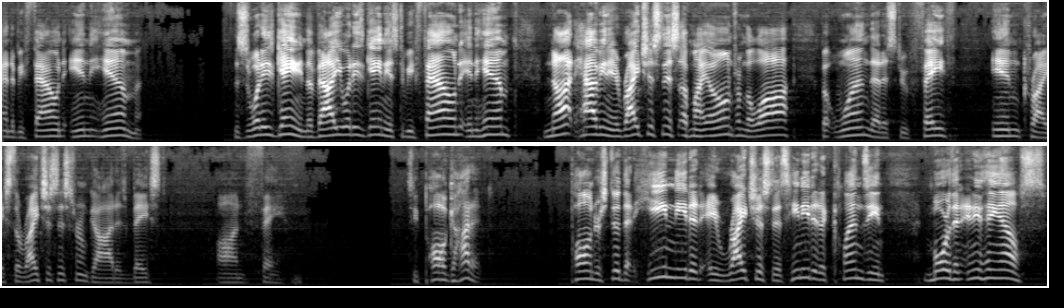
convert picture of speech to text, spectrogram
and to be found in him. This is what he's gaining. The value what he's gaining is to be found in him, not having a righteousness of my own from the law, but one that is through faith in Christ. The righteousness from God is based on faith. See, Paul got it. Paul understood that he needed a righteousness, he needed a cleansing more than anything else.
